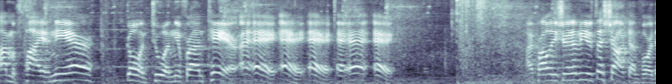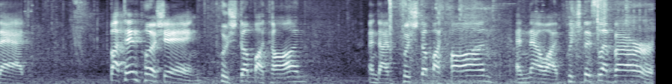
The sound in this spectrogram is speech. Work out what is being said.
I'm a pioneer, going to a new frontier. Hey, hey, hey, hey, hey, hey, hey. I probably should have used a shotgun for that. Button pushing. Push the button. And I push the button. And now I push this lever.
